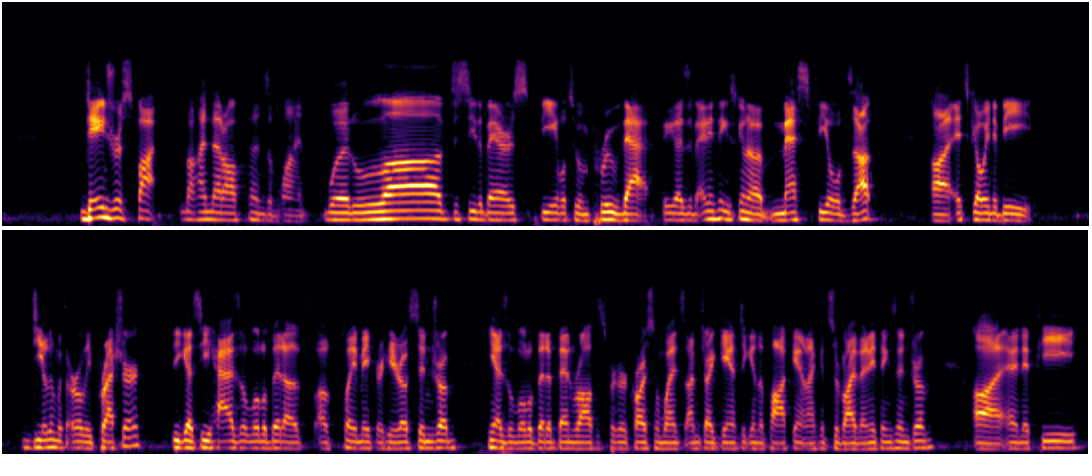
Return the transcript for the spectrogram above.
Dangerous spot behind that offensive line. Would love to see the Bears be able to improve that because if anything's going to mess Fields up, uh, it's going to be dealing with early pressure because he has a little bit of, of playmaker hero syndrome. He has a little bit of Ben Roethlisberger, Carson Wentz. I'm gigantic in the pocket and I can survive anything syndrome. Uh, and if he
